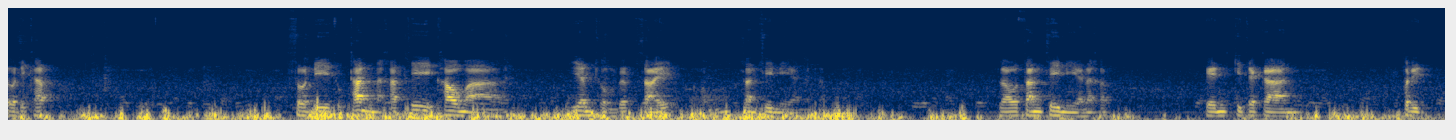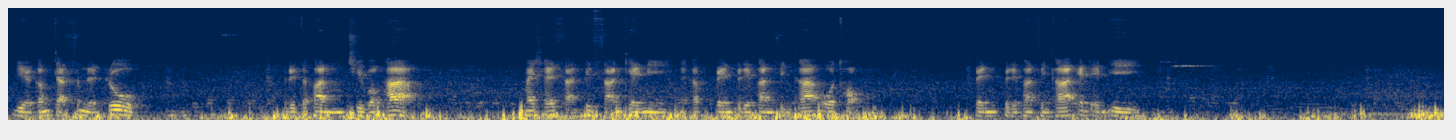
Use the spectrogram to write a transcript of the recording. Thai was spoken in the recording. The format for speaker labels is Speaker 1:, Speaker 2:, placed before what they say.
Speaker 1: สวัสดีครับ สวัสดีทุกท่านนะครับที่เข้ามาเยี่ยมชมเว็บไซต์ของซันซีเนียนะครับ เราซันซีเนียนะครับ เป็นกิจการผลิตเหยื่อกำจัดสำเร็จรูป ผลิตภัณฑ์ชีวภาพ ไม่ใช้สารพิษสารเคมีนะครับ เป็นผลิตภัณฑ์สินค้าโอท็อปเป็นผลิตภัณฑ์สินค้า SME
